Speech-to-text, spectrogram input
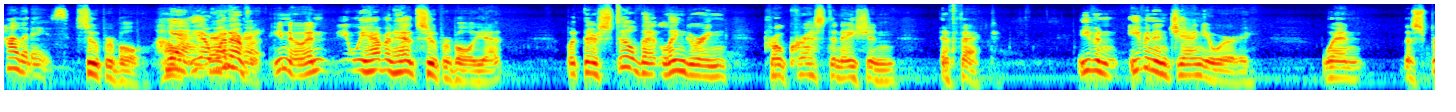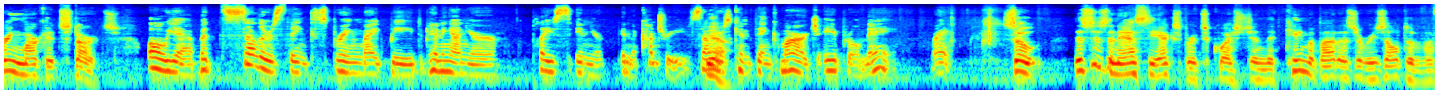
Holidays. Super Bowl. Hol- Yeah, right, whatever. right. You know, and we haven't had Super Bowl yet, but there's still that lingering procrastination effect. Even even in January when the spring market starts. Oh yeah, but sellers think spring might be depending on your place in your in the country. Sellers can think March, April, May. Right. So this is an Ask the Experts question that came about as a result of a,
